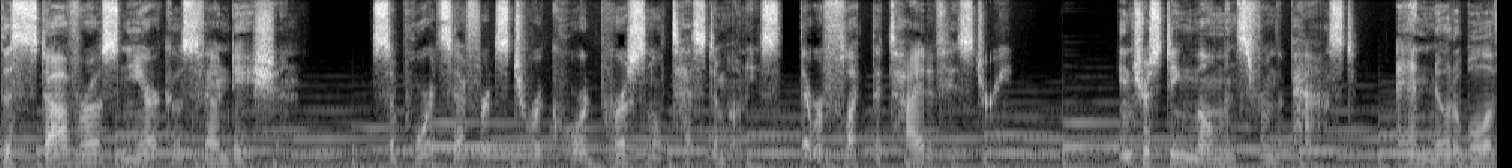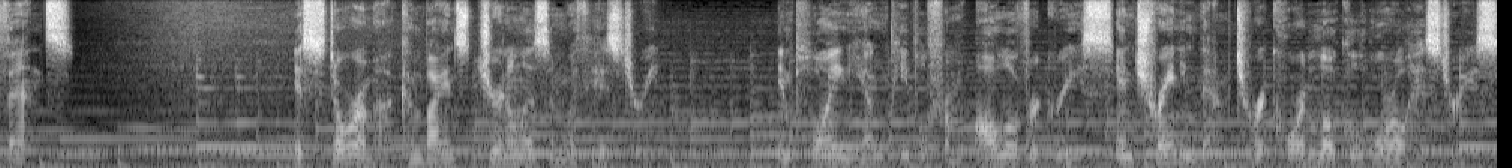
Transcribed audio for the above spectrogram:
The Stavros Niarchos Foundation supports efforts to record personal testimonies that reflect the tide of history, interesting moments from the past, and notable events. Istorima combines journalism with history, employing young people from all over Greece and training them to record local oral histories.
